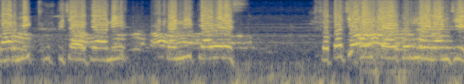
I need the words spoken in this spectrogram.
धार्मिक वृत्तीच्या होत्या आणि त्यांनी त्यावेळेस स्वतःची फौज तयार करून महिलांची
